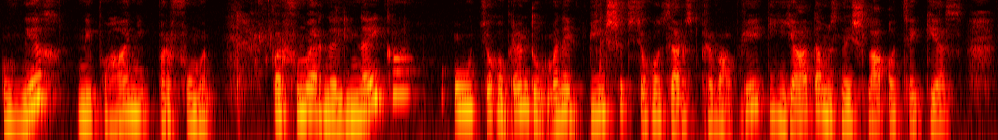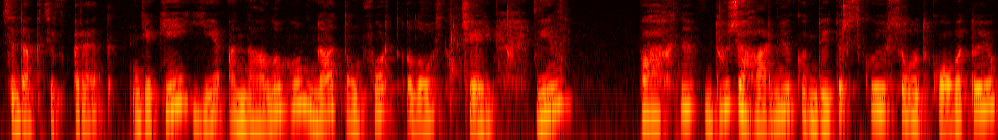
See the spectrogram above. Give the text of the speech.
у них непогані парфуми. Парфумерна лінейка у цього бренду мене більше всього зараз приваблює, і я там знайшла оцей Guess Seductive Red, який є аналогом на Tom Ford Lost Cherry. Він пахне дуже гарною кондитерською, солодковатою,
